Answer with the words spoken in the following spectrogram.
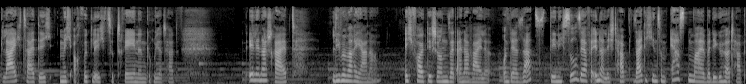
gleichzeitig mich auch wirklich zu Tränen gerührt hat. Elena schreibt, liebe Mariana, ich folge dir schon seit einer Weile und der Satz, den ich so sehr verinnerlicht habe, seit ich ihn zum ersten Mal bei dir gehört habe,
